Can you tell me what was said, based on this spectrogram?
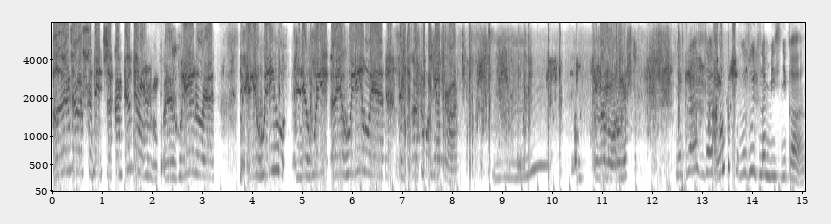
Але він зараз сидить за комп'ютером, регулює, регулює, регулює, регулює температуру ядра на нормі. Якраз А зараз ну почему? везуть нам місника.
